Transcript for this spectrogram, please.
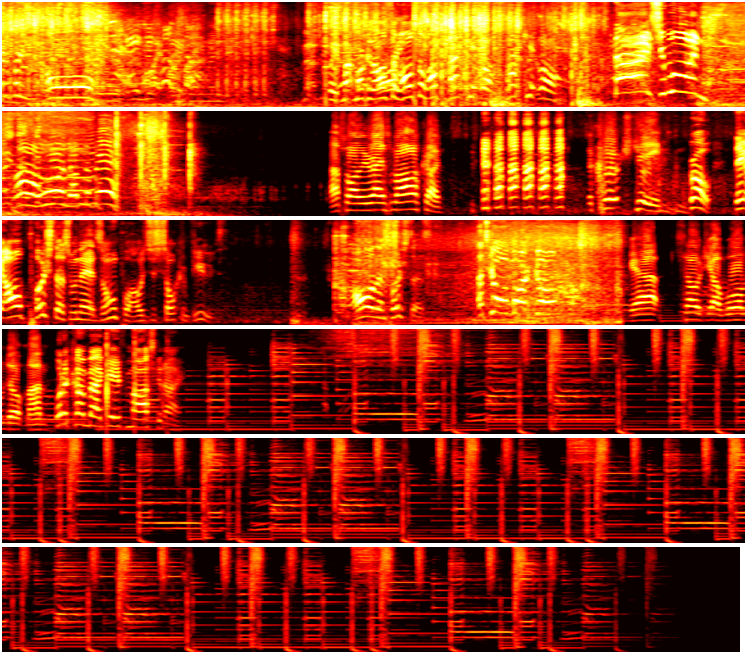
Right, right. Oh! Wait, Mark, Mark is also, also, also. Pack it long, pack it long. Nice, you won! Oh, I won, I'm the best. That's why we raised Marco. the clutch team. Bro, they all pushed us when they had zone pull. I was just so confused. All of them pushed us. Let's go, Marco! Yeah, told you I warmed up, man. What a comeback game from Oscar and I.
